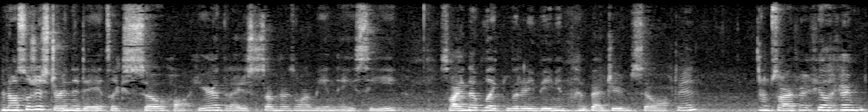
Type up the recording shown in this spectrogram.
And also just during the day, it's like so hot here that I just sometimes want to be in the AC. So I end up like literally being in the bedroom so often. I'm sorry if I feel like I'm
